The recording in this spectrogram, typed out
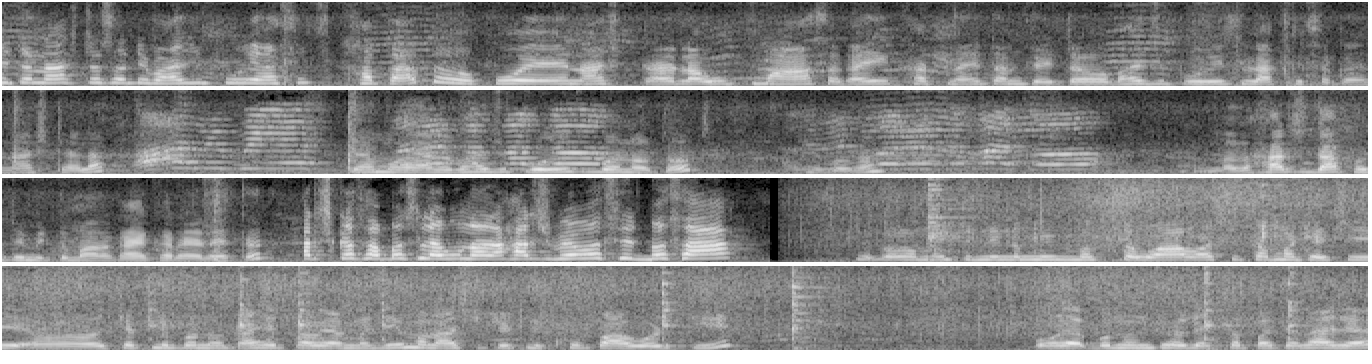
इथं नाश्त्यासाठी भाजी पोळी असंच खातात. पोहे नाश्त्याला उपमा असं काही खात नाहीत. आमच्या इथं भाजी पोळीच लागते सकाळी नाश्त्याला. त्यामुळे आम्ही भाजी पोळीच बनवतो हे बघा. मग हर्ष दाखवते मी तुम्हाला काय करायला आहे तर हर्ष कसा बसला उन्हाळा? हर्ष व्यवस्थित बसा. हे बघा मैत्रिणीनं मी मस्त वाव अशी टमाट्याची चटणी बनवत आहे तव्यामध्ये. मला अशी चटणी खूप आवडती. पोळ्या बनवून ठेवल्या चपात्या झाल्या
